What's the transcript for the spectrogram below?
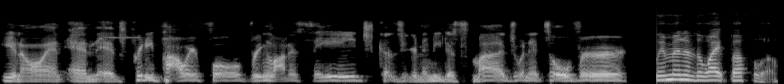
you know, and, and it's pretty powerful. Bring a lot of sage because you're going to need a smudge when it's over. Women of the White Buffalo.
